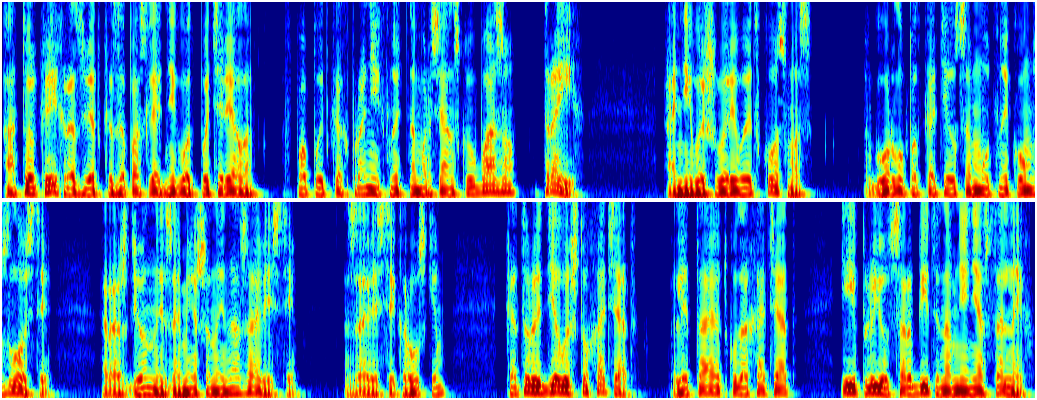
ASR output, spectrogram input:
а только их разведка за последний год потеряла в попытках проникнуть на марсианскую базу троих. Они вышвыривают в космос. Горлу подкатился мутный ком злости, рожденный, замешанный на зависти. Зависти к русским, которые делают, что хотят, летают, куда хотят, и плюют с орбиты на мнение остальных.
